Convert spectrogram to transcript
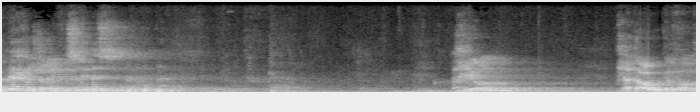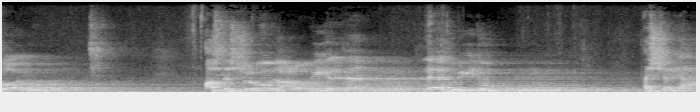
أنبياء إحنا شغالين في سنة أخيرا خدعوك فقالوا أصل الشعوب العربية الآن لا تريد الشريعة.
